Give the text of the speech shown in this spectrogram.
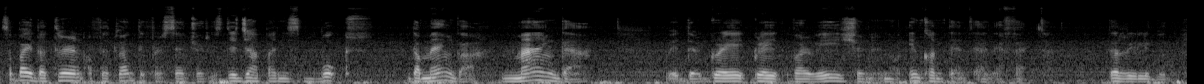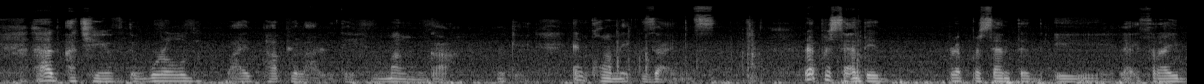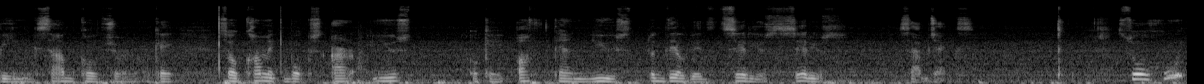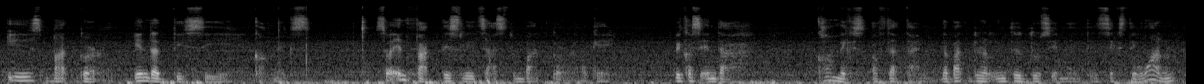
So by the turn of the 21st century, the Japanese books the manga manga with their great great variation you know in content and effect they're really good had achieved the worldwide popularity manga okay and comic designs represented represented a like thriving subculture okay so comic books are used okay often used to deal with serious serious subjects so, who is Batgirl in the DC comics? So, in fact, this leads us to Batgirl, okay? Because in the comics of that time, the Batgirl introduced in 1961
